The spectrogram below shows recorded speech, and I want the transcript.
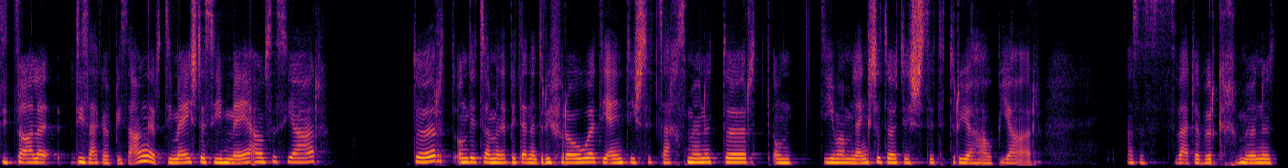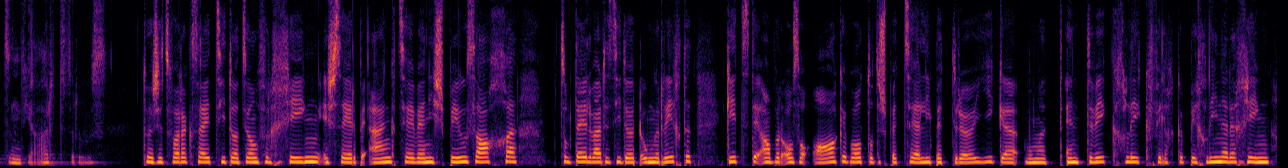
die Zahlen die sagen etwas anderes. Die meisten sind mehr als ein Jahr dort. Und jetzt haben wir bei diesen drei Frauen, die eine ist seit sechs Monaten dort und die, die am längsten dort ist, seit dreieinhalb Jahren. Also es werden wirklich Monate und Jahre daraus. Du hast jetzt vorhin gesagt, die Situation für Kinder ist sehr beengt, sie haben wenig Spielsachen. Zum Teil werden sie dort unterrichtet. Gibt es aber auch so Angebote oder spezielle Betreuungen, wo man die Entwicklung vielleicht bei kleineren Kindern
